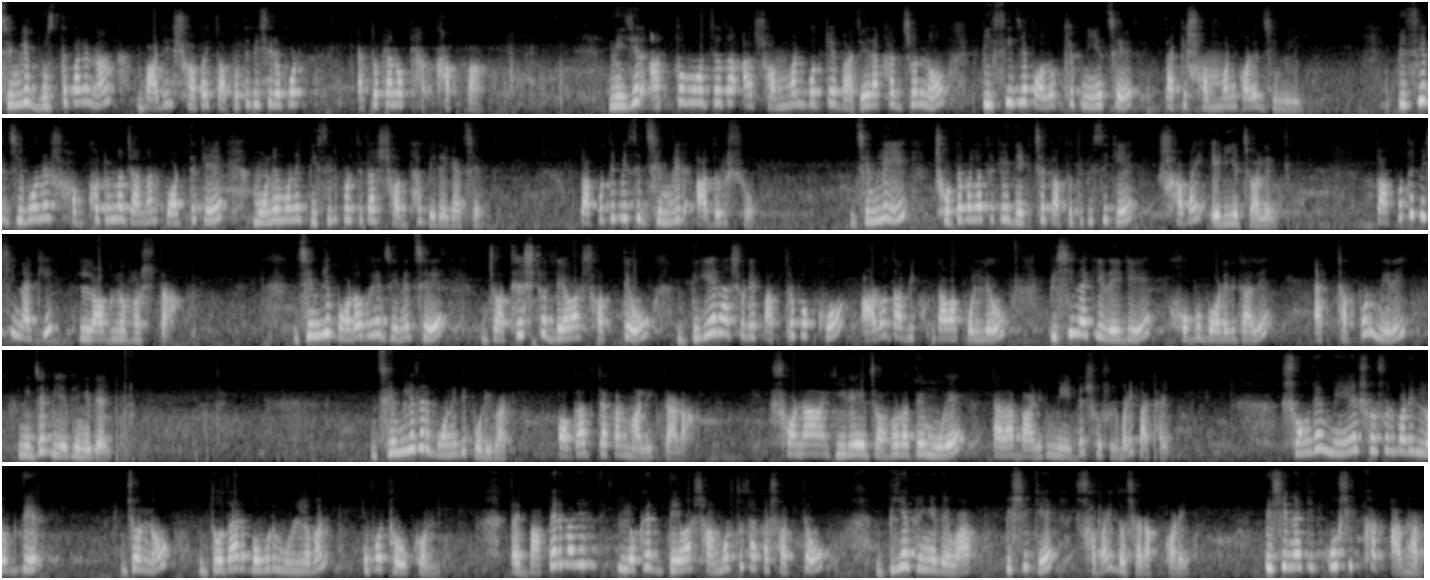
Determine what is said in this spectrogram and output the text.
ঝিমলি বুঝতে পারে না বাড়ির সবাই তপতি পিসির ওপর এত কেন খাপ্পা। নিজের আত্মমর্যাদা আর সম্মানবোধকে বাজায় রাখার জন্য পিসি যে পদক্ষেপ নিয়েছে, তাকে সম্মান করে ঝিমলি। পিসির জীবনের সব ঘটনা জানার পর থেকে মনে মনে পিসির প্রতি তার শ্রদ্ধা বেড়ে গেছে। তপতি পিসি ঝিমলির আদর্শ। ঝিমলি ছোটবেলা থেকেই দেখছে তপতি পিসিকে সবাই এড়িয়ে চলে। তপতি পিসি নাকি লগ্নভ্রষ্টা। ঝিমলি বড় হয়ে জেনেছে যথেষ্ট দেওয়া সত্ত্বেও বিয়ের আসরে পাত্রপক্ষ আরও দাবি দাওয়া করলেও পিসি নাকি রেগে হবু বরের গালে এক থাপ্পড় মেরেই নিজে বিয়ে ভেঙে দেয়। ঝিমলিদের বনেদি পরিবার, অগাধ টাকার মালিক তারা। সোনা, হিরে, জহরতে মুড়ে তারা বাড়ির মেয়েদের শ্বশুরবাড়ি পাঠায়। সঙ্গে মেয়ের শ্বশুরবাড়ির লোকদের জন্য দোদার বহুর মূল্যবান উপঠৌকন। তাই বাপের বাড়ির লোকের দেওয়া সামর্থ্য থাকা সত্ত্বেও বিয়ে ভেঙে দেওয়া পিসিকে সবাই দোষারোপ করে। পিসি নাকি কুশিক্ষার আধার।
